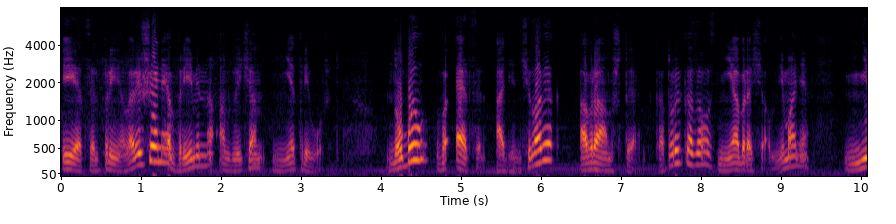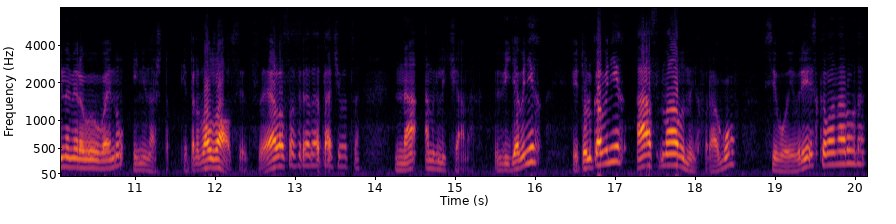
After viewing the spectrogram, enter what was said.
и Эцель приняла решение временно англичан не тревожить. Но был в Эцель один человек, Авраам Штерн, который, казалось, не обращал внимания ни на мировую войну и ни на что, и продолжал всецело сосредотачиваться на англичанах, видя в них и только в них основных врагов всего еврейского народа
